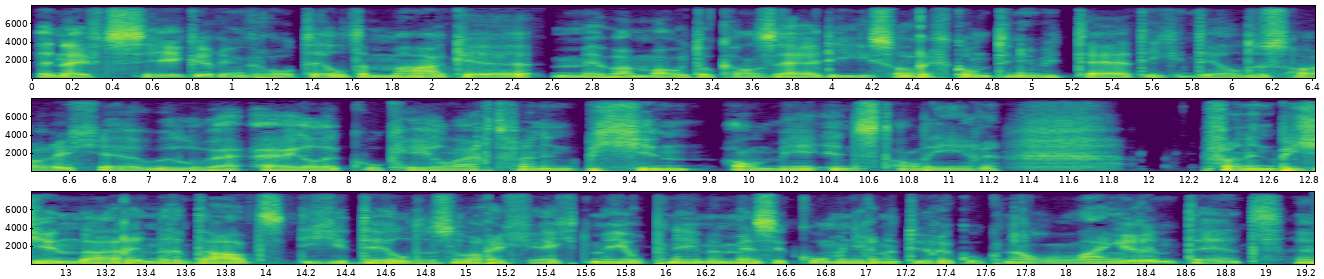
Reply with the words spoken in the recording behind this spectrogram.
En dat heeft zeker een groot deel te maken met wat Mout ook al zei, die zorgcontinuïteit, die gedeelde zorg, willen wij eigenlijk ook heel hard van in het begin al mee installeren van in het begin daar inderdaad die gedeelde zorg echt mee opnemen. Mensen komen hier natuurlijk ook na langere tijd. Hè.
